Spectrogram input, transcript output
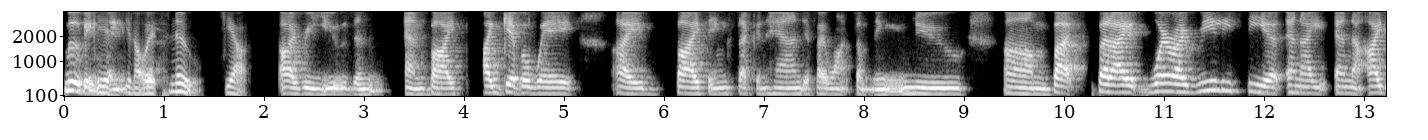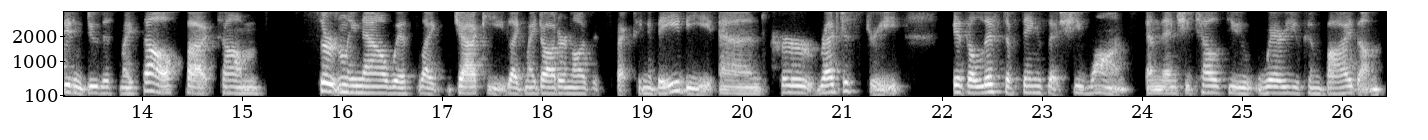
Moving it, you know it's new yeah I reuse and and buy. I give away. I buy things secondhand if I want something new. Um, but but I where I really see it, and I and I didn't do this myself, but um, certainly now with like Jackie, like my daughter-in-law is expecting a baby, and her registry is a list of things that she wants, and then she tells you where you can buy them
